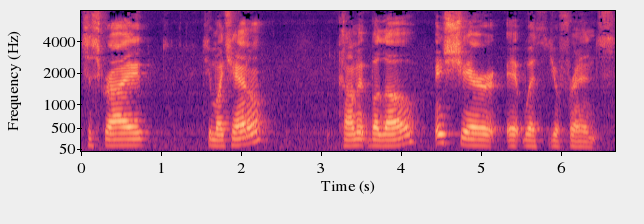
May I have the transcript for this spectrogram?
subscribe to my channel, comment below, and share it with your friends.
